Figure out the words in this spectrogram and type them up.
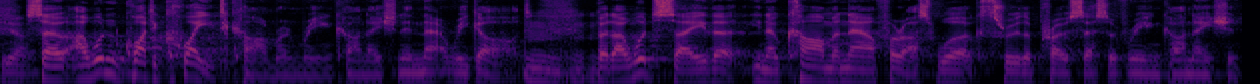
Yeah. So I wouldn't quite equate karma and reincarnation in that regard, Mm, but I would say that you know karma now for us works through the process of reincarnation.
